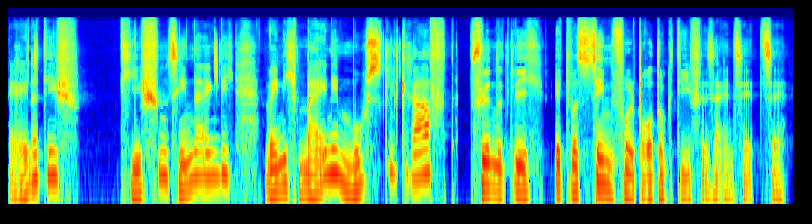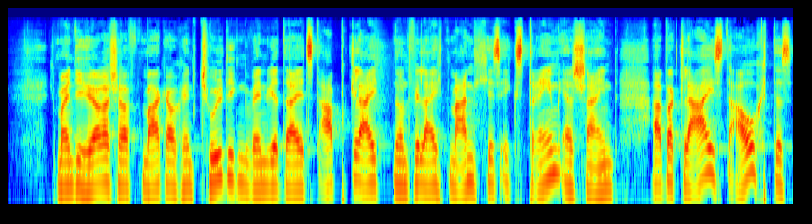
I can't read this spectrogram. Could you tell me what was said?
relativ tiefen Sinn eigentlich, wenn ich meine Muskelkraft für natürlich etwas sinnvoll Produktives einsetze. Ich meine, die Hörerschaft mag auch entschuldigen, wenn wir da jetzt abgleiten und vielleicht manches extrem erscheint. Aber klar ist auch, dass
